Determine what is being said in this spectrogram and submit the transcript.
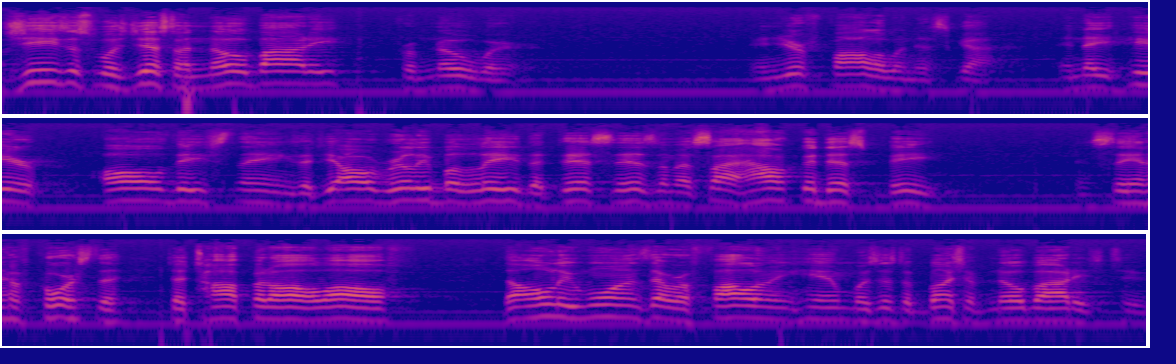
Jesus was just a nobody from nowhere. And you're following this guy. And they hear all these things, that y'all really believe that this is the Messiah. How could this be? And seeing, of course, the, to top it all off, the only ones that were following him was just a bunch of nobodies, too.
